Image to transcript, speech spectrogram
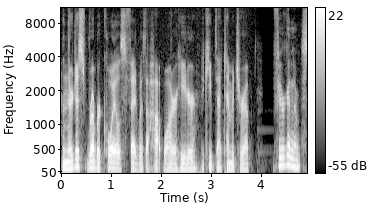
And they're just rubber coils fed with a hot water heater to keep that temperature up. if you're going to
